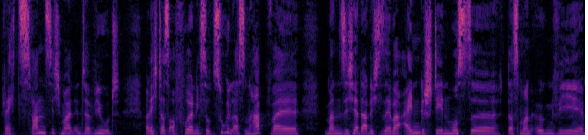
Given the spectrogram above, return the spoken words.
vielleicht 20 Mal interviewt, weil ich das auch früher nicht so zugelassen habe, weil man sich ja dadurch selber eingestehen musste, dass man irgendwie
